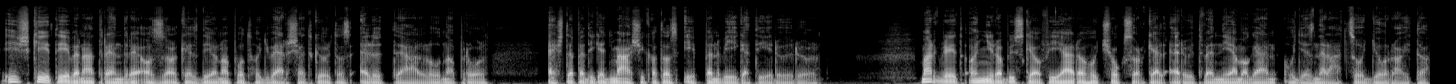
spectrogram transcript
és két éven át rendre azzal kezdi a napot, hogy verset költ az előtte álló napról, este pedig egy másikat az éppen véget érőről. Margaret annyira büszke a fiára, hogy sokszor kell erőt vennie magán, hogy ez ne látszódjon rajta.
